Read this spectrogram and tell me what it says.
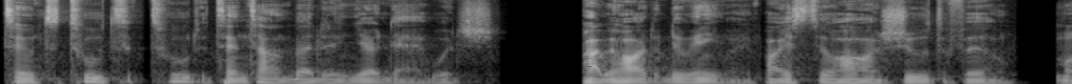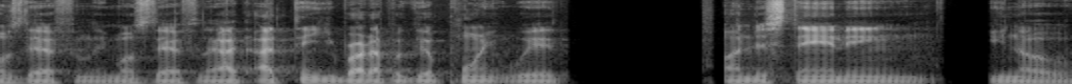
two to two to two to ten times better than your dad, which probably hard to do anyway. Probably still hard shoes to fill. Most definitely, most definitely. I, I think you brought up a good point with understanding, you know,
